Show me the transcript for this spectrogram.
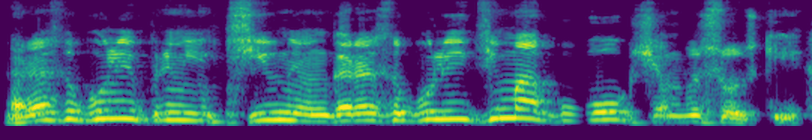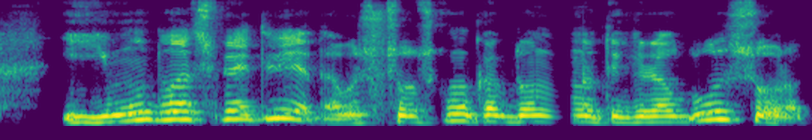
гораздо более примитивный, он гораздо более демагог, чем Высоцкий. И ему 25 лет, а Высоцкому, когда он отыграл, было 40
